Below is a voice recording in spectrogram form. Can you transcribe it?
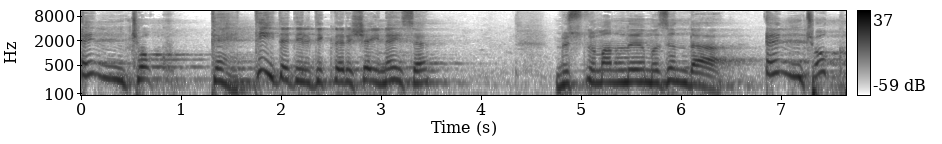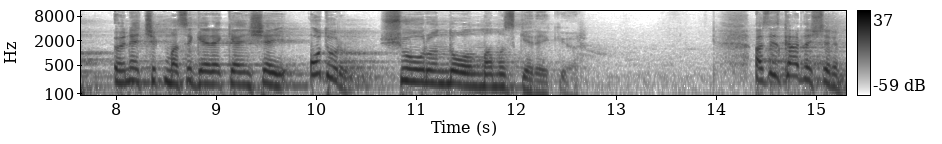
en çok tehdit edildikleri şey neyse Müslümanlığımızın da en çok öne çıkması gereken şey odur şuurunda olmamız gerekiyor. Aziz kardeşlerim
